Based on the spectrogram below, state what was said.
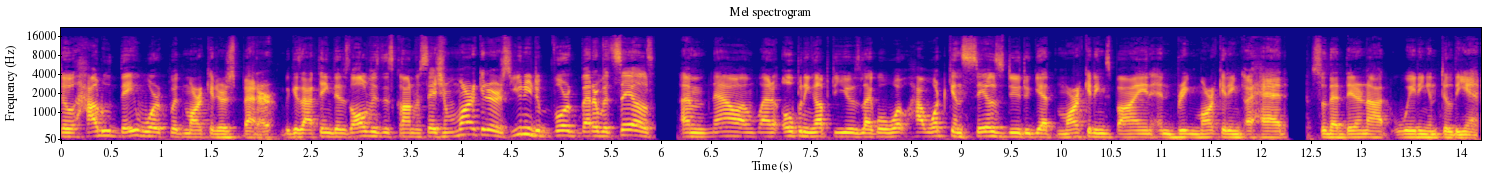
to how do they work with marketers better? Because I think there's always this conversation, marketers, you need to work better with sales. I'm now I'm opening up to you is like, well, what, how, what can sales do to get marketing's buy-in and bring marketing ahead so that they're not waiting until the end?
